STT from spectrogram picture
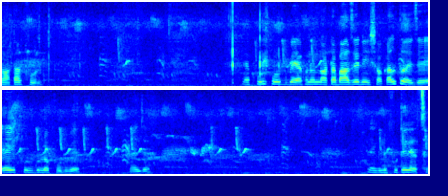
নটার ফুল। ফুল ফুটবে, এখনও নটা বাজেনি সকাল তো, এই যে এই ফুলগুলো ফুটবে। এই যে। এগুলো ফুটে গেছে।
